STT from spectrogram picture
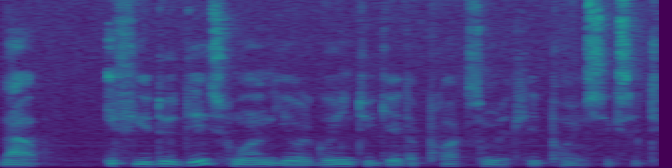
Now, if you do this one, you are going to get approximately 0.62.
